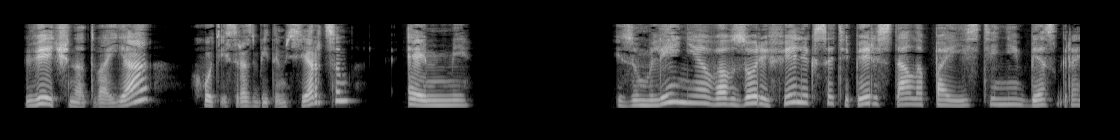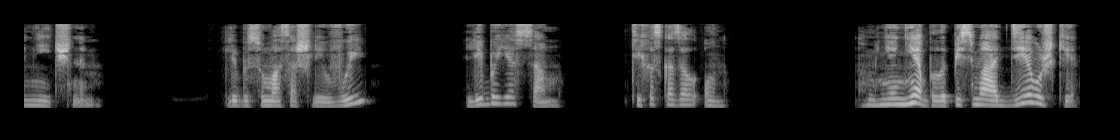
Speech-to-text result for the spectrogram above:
«Вечно твоя», хоть и с разбитым сердцем, Эмми? Изумление во взоре Феликса теперь стало поистине безграничным. Либо с ума сошли вы, либо я сам, тихо сказал он. У меня не было письма от девушки,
